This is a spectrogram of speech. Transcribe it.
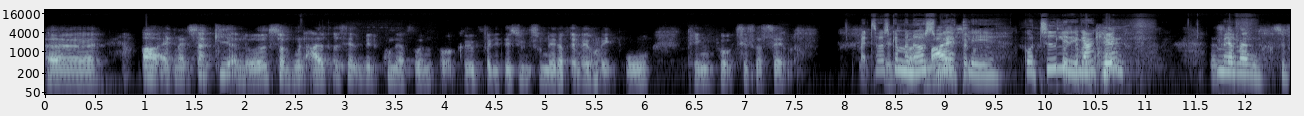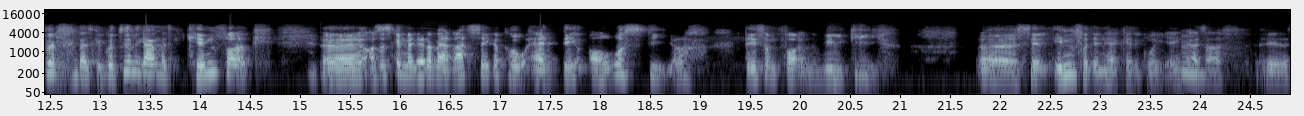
Øh, og at man så giver noget, som hun aldrig selv ville kunne have fundet på at købe, fordi det synes hun netop, det vil hun ikke bruge penge på til sig selv. Men så skal man også mig, virkelig så, gå tidligt i gang. Kende, så skal man selvfølgelig, man skal gå tidligt i gang, man skal kende folk, øh, og så skal man netop være ret sikker på, at det overstiger det, som folk vil give øh, selv inden for den her kategori. Ikke? Mm. Altså, øh,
